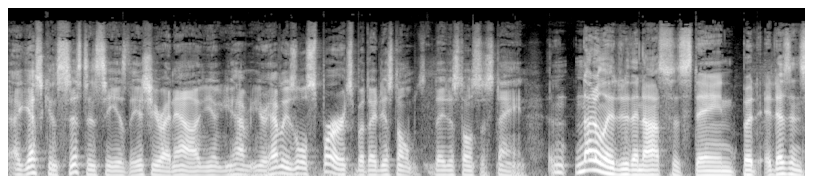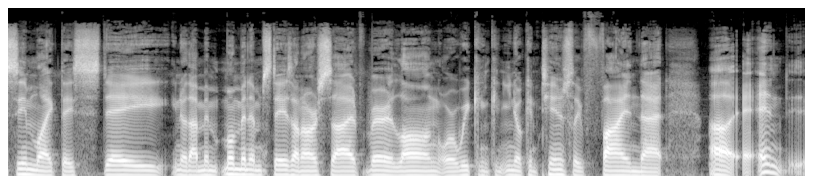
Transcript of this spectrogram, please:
I guess consistency is the issue right now. You you have you're having these little spurts, but they just don't they just don't sustain. Not only do they not sustain, but it doesn't seem like they stay. You know that momentum stays on our side very long, or we can you know continuously find that. Uh, and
